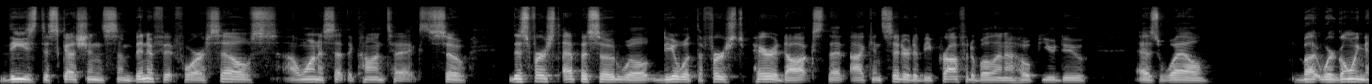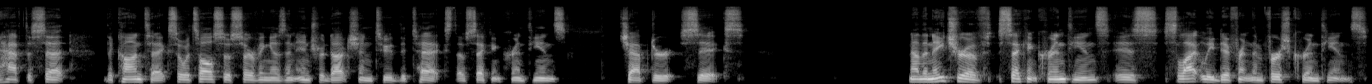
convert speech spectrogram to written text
these discussions some benefit for ourselves, I want to set the context. So, this first episode will deal with the first paradox that I consider to be profitable, and I hope you do as well. But we're going to have to set the context. So, it's also serving as an introduction to the text of Second Corinthians chapter 6. Now, the nature of Second Corinthians is slightly different than First Corinthians.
